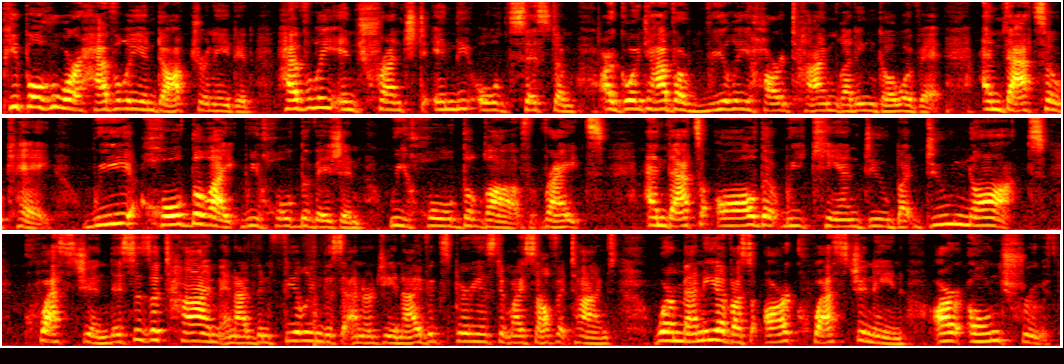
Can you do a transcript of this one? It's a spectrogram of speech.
people who are heavily indoctrinated, heavily entrenched in the old system are going to have a really hard time letting go of it. And that's okay. We hold the light, we hold the vision, we hold the love, right? And that's all that we can do. But do not question. This is a time, and I've been feeling this energy, and I've experienced it myself at times, where many of us are questioning our own truth.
